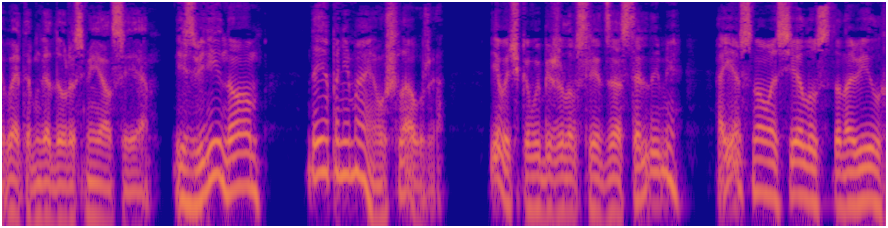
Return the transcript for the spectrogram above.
в этом году, — рассмеялся я. — Извини, но... — Да я понимаю, ушла уже. Девочка выбежала вслед за остальными, а я снова сел, установил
